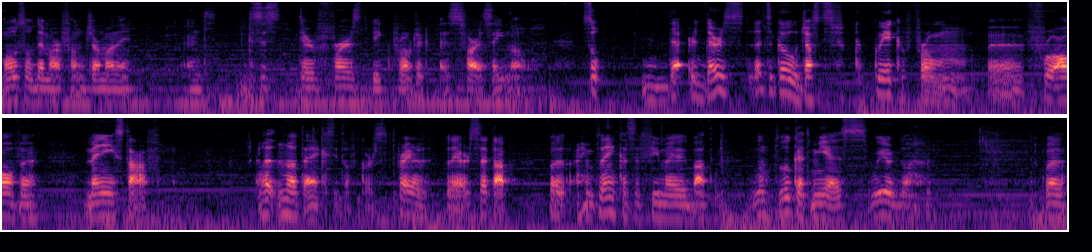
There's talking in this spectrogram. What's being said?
most of them are from Germany and this is their first big project as far as I know. So there, there's let's go just quick from uh, through all the many stuff. Well, not exit of course. Player player setup. Well, I'm playing as a female, but don't look at me as weird. well,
